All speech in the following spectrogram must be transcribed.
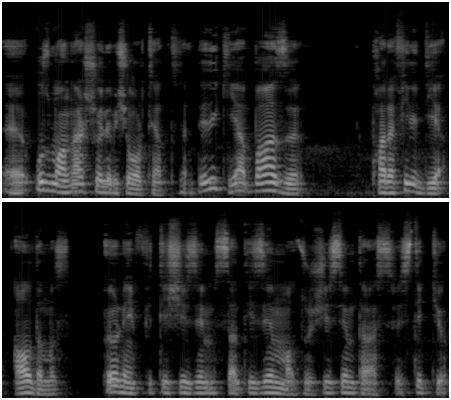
e, uzmanlar şöyle bir şey ortaya attı. Dedi ki ya bazı parafili diye aldığımız örneğin fetişizm, sadizm, mazoşizm, transvestik diyor.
